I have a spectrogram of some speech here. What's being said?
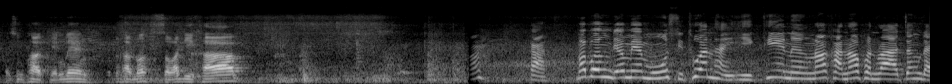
ให้สุขภาพแข็งแรงนะครับเนาะสวัสดีครับ ค่ะ มาเบิ่งเดี๋ยวแม่หมูสิทวนให้อีกที่หนึ่งเนาะค่ะเนาะเพิ่นว่าจังใด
